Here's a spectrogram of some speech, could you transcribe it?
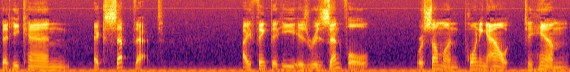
that he can accept that. I think that he is resentful or someone pointing out to him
